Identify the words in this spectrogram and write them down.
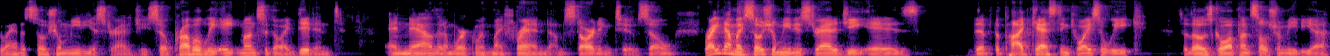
Do I have a social media strategy? So probably eight months ago, I didn't. And now that I'm working with my friend, I'm starting to. So right now, my social media strategy is the, the podcasting twice a week. So those go up on social media.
